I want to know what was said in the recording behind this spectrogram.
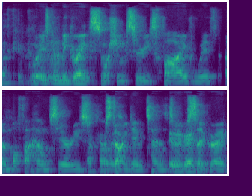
Okay, Well, It's going to be great watching series five with a Moffat Helm series I starring David Tennant. It's gonna be It was so great.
